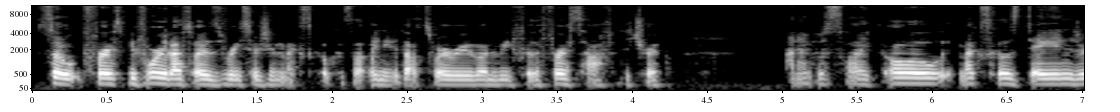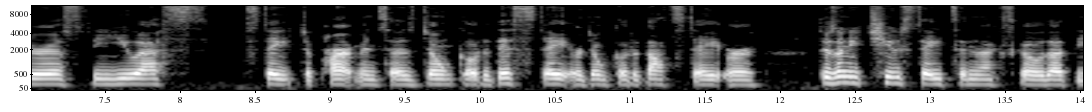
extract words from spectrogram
so first before we left i was researching mexico because i knew that's where we were going to be for the first half of the trip and i was like oh mexico's dangerous the us state department says don't go to this state or don't go to that state or there's only two states in Mexico that the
